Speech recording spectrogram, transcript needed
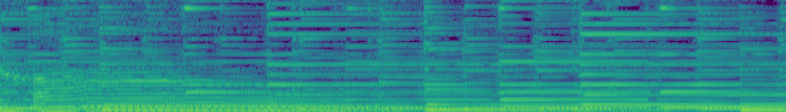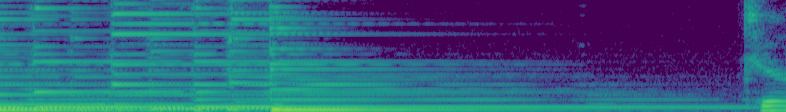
好。就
